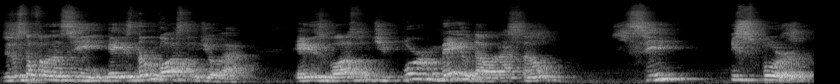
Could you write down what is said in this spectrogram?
Jesus está falando assim: eles não gostam de orar, eles gostam de, por meio da oração, se expor,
